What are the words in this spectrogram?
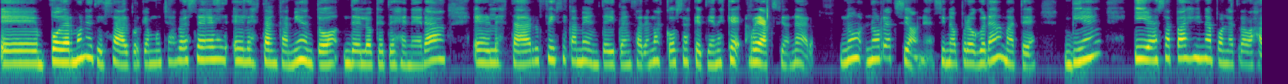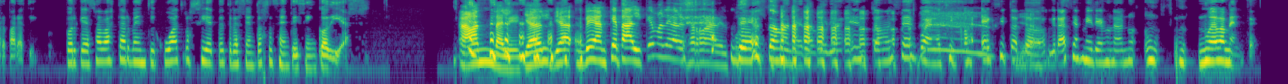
Eh, poder monetizar, porque muchas veces el estancamiento de lo que te genera el estar físicamente y pensar en las cosas que tienes que reaccionar. No, no reacciones, sino prográmate bien y esa página ponla a trabajar para ti porque esa va a estar 24/7, 365 días. Ándale, ya, ya, vean qué tal, qué manera de cerrar el podcast. De esta manera, Miriam. Entonces, bueno, chicos, éxito a todos. Gracias, Miriam, nuevamente.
